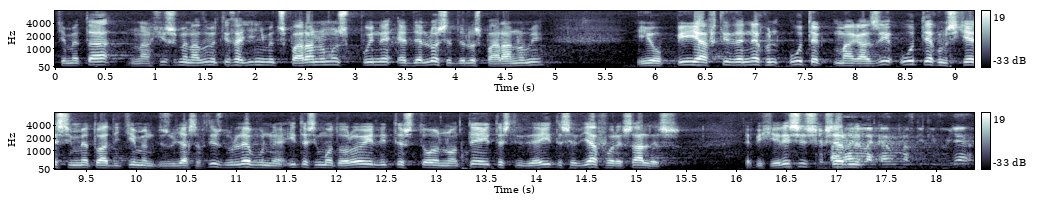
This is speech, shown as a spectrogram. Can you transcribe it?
Και μετά να αρχίσουμε να δούμε τι θα γίνει με τους παράνομους που είναι εντελώς εντελώς παράνομοι οι οποίοι αυτοί δεν έχουν ούτε μαγαζί, ούτε έχουν σχέση με το αντικείμενο της δουλειάς αυτής. Δουλεύουν είτε στη Motoroil, είτε στο ΝΟΤΕ, είτε στη ΔΕΗ, είτε σε διάφορες άλλες επιχειρήσεις. Και ξέρουν... παράλληλα κάνουν αυτή τη δουλειά.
